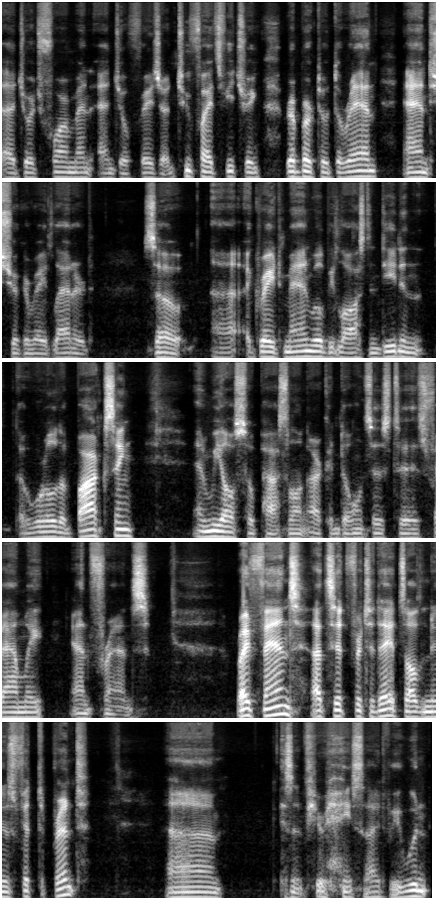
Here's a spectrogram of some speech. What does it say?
uh, George Foreman and Joe Frazier, and two fights featuring Roberto Duran and Sugar Ray Leonard. So, uh, a great man will be lost indeed in the world of boxing. And we also pass along our condolences to his family and friends. Right, fans, that's it for today. It's all the news fit to print. Um, isn't Fury side? We wouldn't.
